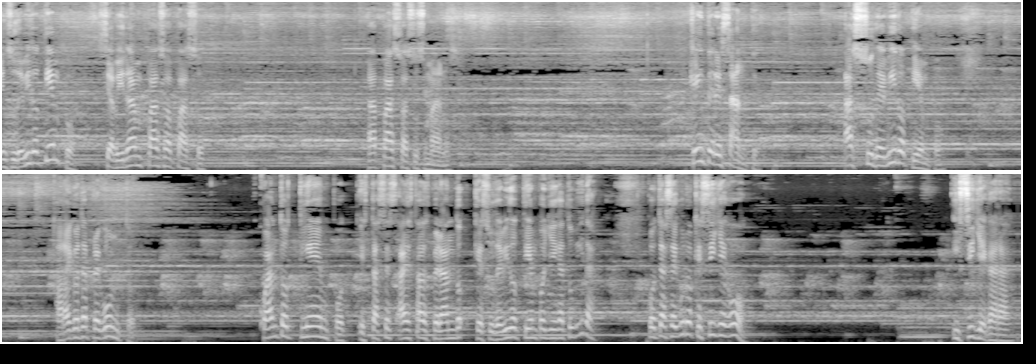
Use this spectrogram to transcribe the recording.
en su debido tiempo se abrirán paso a paso, a paso a sus manos. Qué interesante. A su debido tiempo. Ahora yo te pregunto, ¿Cuánto tiempo estás, has estado esperando que su debido tiempo llegue a tu vida? Pues te aseguro que sí llegó. Y sí llegará.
